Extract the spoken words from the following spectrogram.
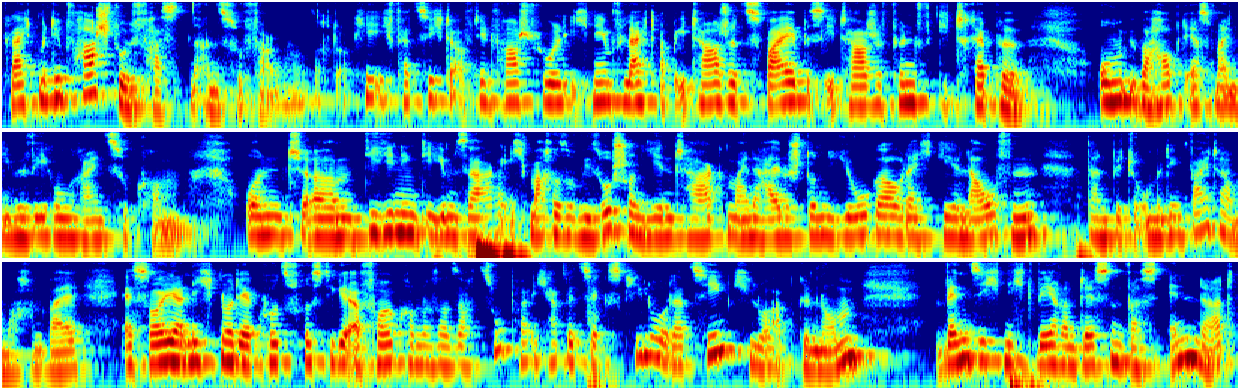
vielleicht mit dem Fahrstuhlfasten anzufangen. Man sagt, okay, ich verzichte auf den Fahrstuhl, ich nehme vielleicht ab Etage 2 bis Etage 5 die Treppe, um überhaupt erstmal in die Bewegung reinzukommen. Und ähm, diejenigen, die eben sagen, ich mache sowieso schon jeden Tag meine halbe Stunde Yoga oder ich gehe laufen, dann bitte unbedingt weitermachen, weil es soll ja nicht nur der kurzfristige Erfolg kommen, dass man sagt, super, ich habe jetzt sechs Kilo oder zehn Kilo abgenommen. Wenn sich nicht währenddessen was ändert,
